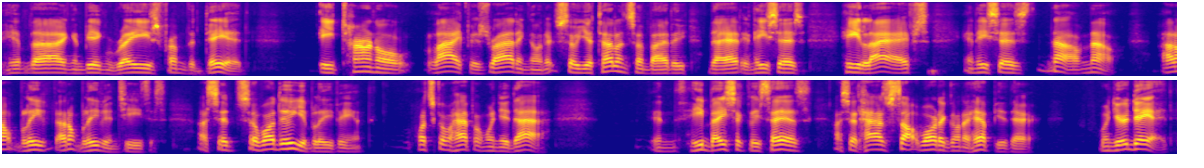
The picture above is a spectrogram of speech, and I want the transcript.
Him dying and being raised from the dead. Eternal life is riding on it. So you're telling somebody that, and he says he laughs and he says, "No, no, I don't believe. I don't believe in Jesus." I said, "So what do you believe in? What's going to happen when you die?" And he basically says, I said, How's salt water going to help you there? When you're dead,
